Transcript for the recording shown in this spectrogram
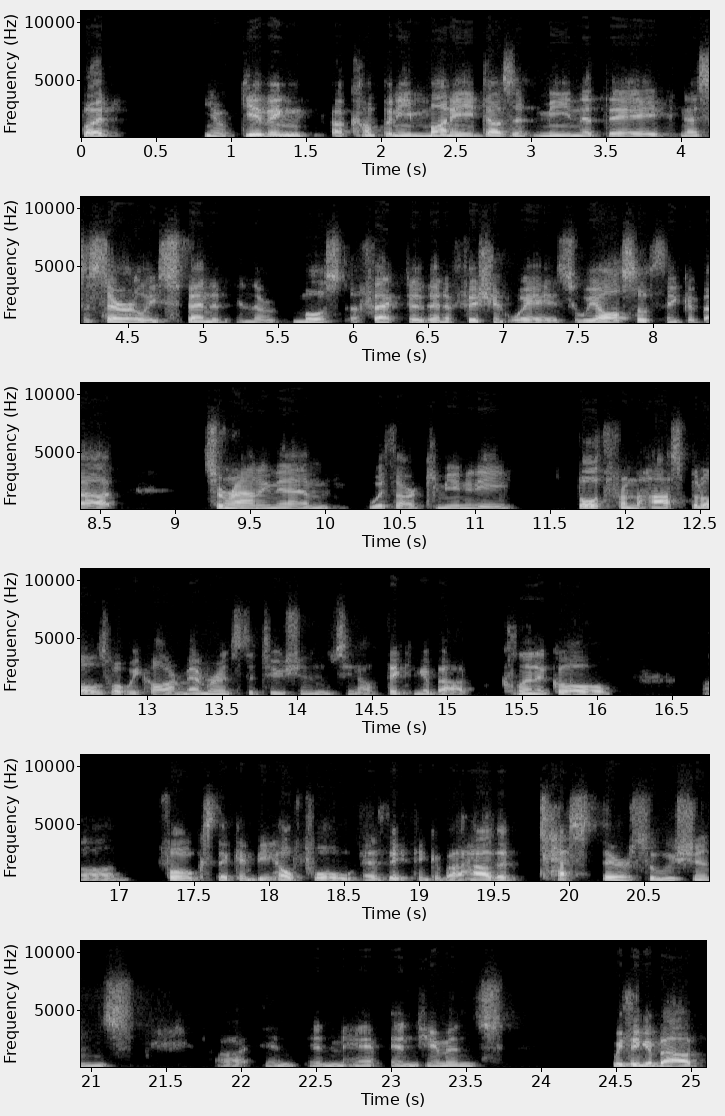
But you know, giving a company money doesn't mean that they necessarily spend it in the most effective and efficient ways. So we also think about surrounding them with our community, both from the hospitals, what we call our member institutions, you know, thinking about clinical uh, folks that can be helpful as they think about how to test their solutions uh, in, in, in humans. We think about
